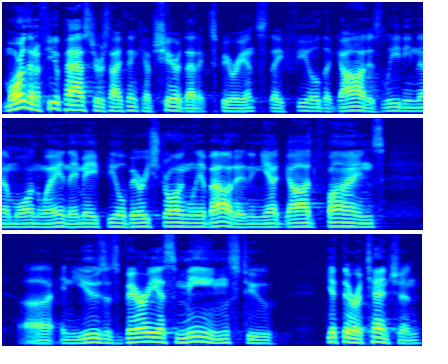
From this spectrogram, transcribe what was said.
More than a few pastors, I think, have shared that experience. They feel that God is leading them one way, and they may feel very strongly about it, and yet God finds uh, and uses various means to get their attention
